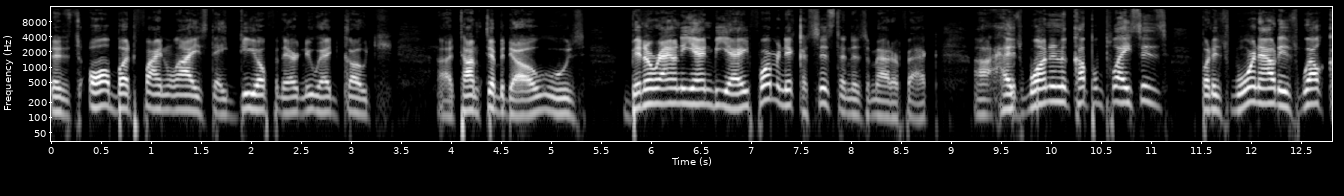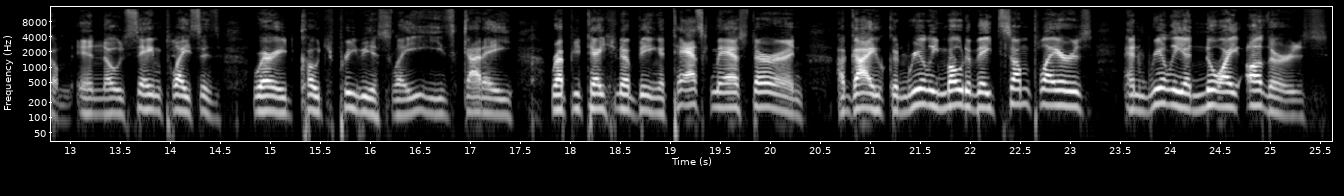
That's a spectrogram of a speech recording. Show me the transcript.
that it's all but finalized a deal for their new head coach, uh, Tom Thibodeau, who's been around the NBA, former Knick assistant, as a matter of fact, uh, has won in a couple places, but it's worn out his welcome in those same places where he'd coached previously. He's got a reputation of being a taskmaster and a guy who can really motivate some players and really annoy others.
